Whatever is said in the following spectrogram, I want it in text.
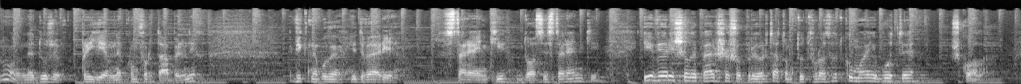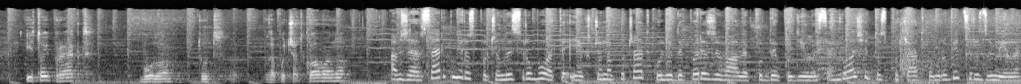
ну, не дуже приємних, комфортабельних. Вікна були і двері старенькі, досить старенькі. І вирішили перше, що пріоритетом тут в розвитку має бути школа. І той проект було тут започатковано. А вже в серпні розпочались роботи. І якщо на початку люди переживали, куди поділися гроші, то з початком робіт зрозуміли,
